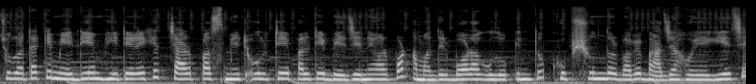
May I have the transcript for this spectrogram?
চুলাটাকে মিডিয়াম হিটে রেখে চার পাঁচ মিনিট উল্টে পাল্টে ভেজে নেওয়ার পর আমাদের বড়াগুলো কিন্তু খুব সুন্দরভাবে ভাজা হয়ে গিয়েছে।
